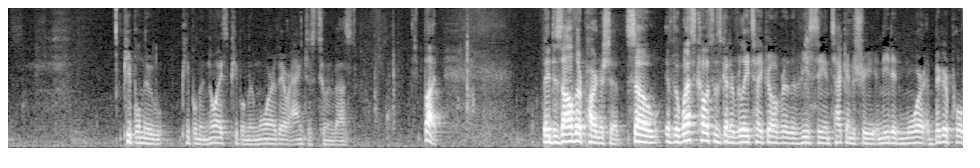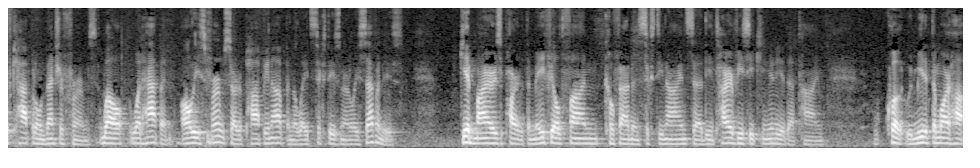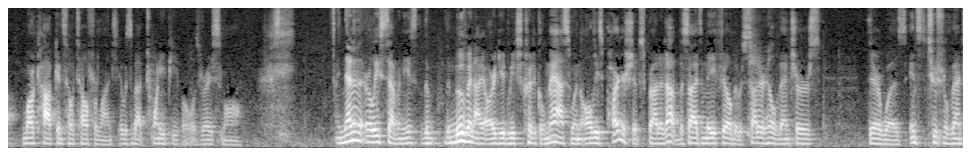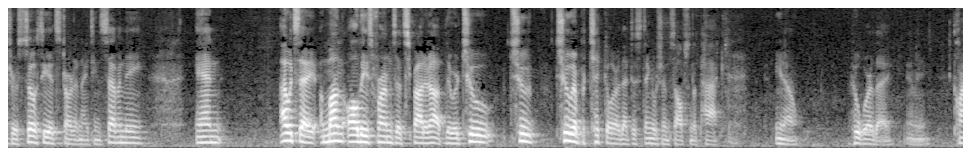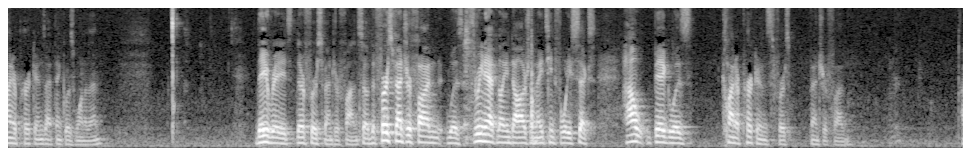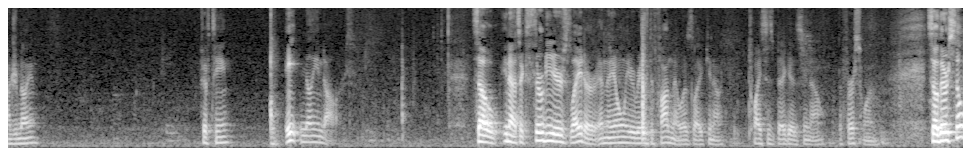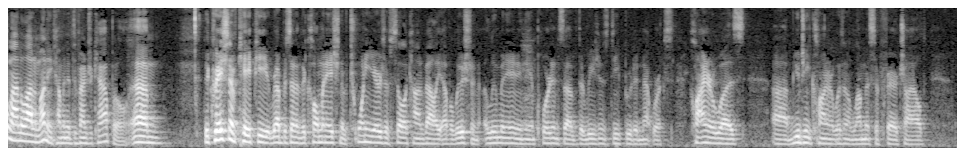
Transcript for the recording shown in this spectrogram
People knew, people knew Noyce, people knew Moore, They were anxious to invest. But they dissolved their partnership. So if the West Coast was going to really take over the VC and tech industry, it needed more, a bigger pool of capital and venture firms. Well, what happened? All these firms started popping up in the late 60s and early 70s. Gib Myers, part of the Mayfield Fund, co-founded in 69, said the entire VC community at that time, quote, would meet at the Mark Hopkins Hotel for lunch. It was about 20 people. It was very small. And then in the early 70s, the, the movement, I argued, reached critical mass when all these partnerships sprouted up. Besides Mayfield, there was Sutter Hill Ventures, there was Institutional Venture Associates, started in 1970. And I would say among all these firms that sprouted up, there were two, two, two in particular that distinguished themselves from the pack. You know, who were they? I mean, Kleiner Perkins, I think, was one of them they raised their first venture fund. So the first venture fund was $3.5 million in 1946. How big was Kleiner Perkins' first venture fund? 100 million? 15? $8 million. So, you know, it's like 30 years later, and they only raised a fund that was like, you know, twice as big as, you know, the first one. So there's still not a lot of money coming into venture capital. Um, the creation of KP represented the culmination of 20 years of Silicon Valley evolution, illuminating the importance of the region's deep-rooted networks. Kleiner was, um, Eugene Kleiner was an alumnus of Fairchild,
